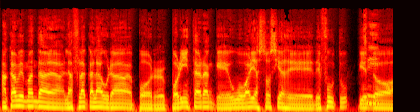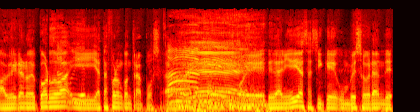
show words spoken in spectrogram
acá me manda la, la flaca Laura por, por Instagram que hubo varias socias de, de Futu viendo Sí. a Belgrano de Córdoba Ah, y hasta fueron con trapos Ah, a- al equipo de, de Dani Díaz, así que un beso grande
